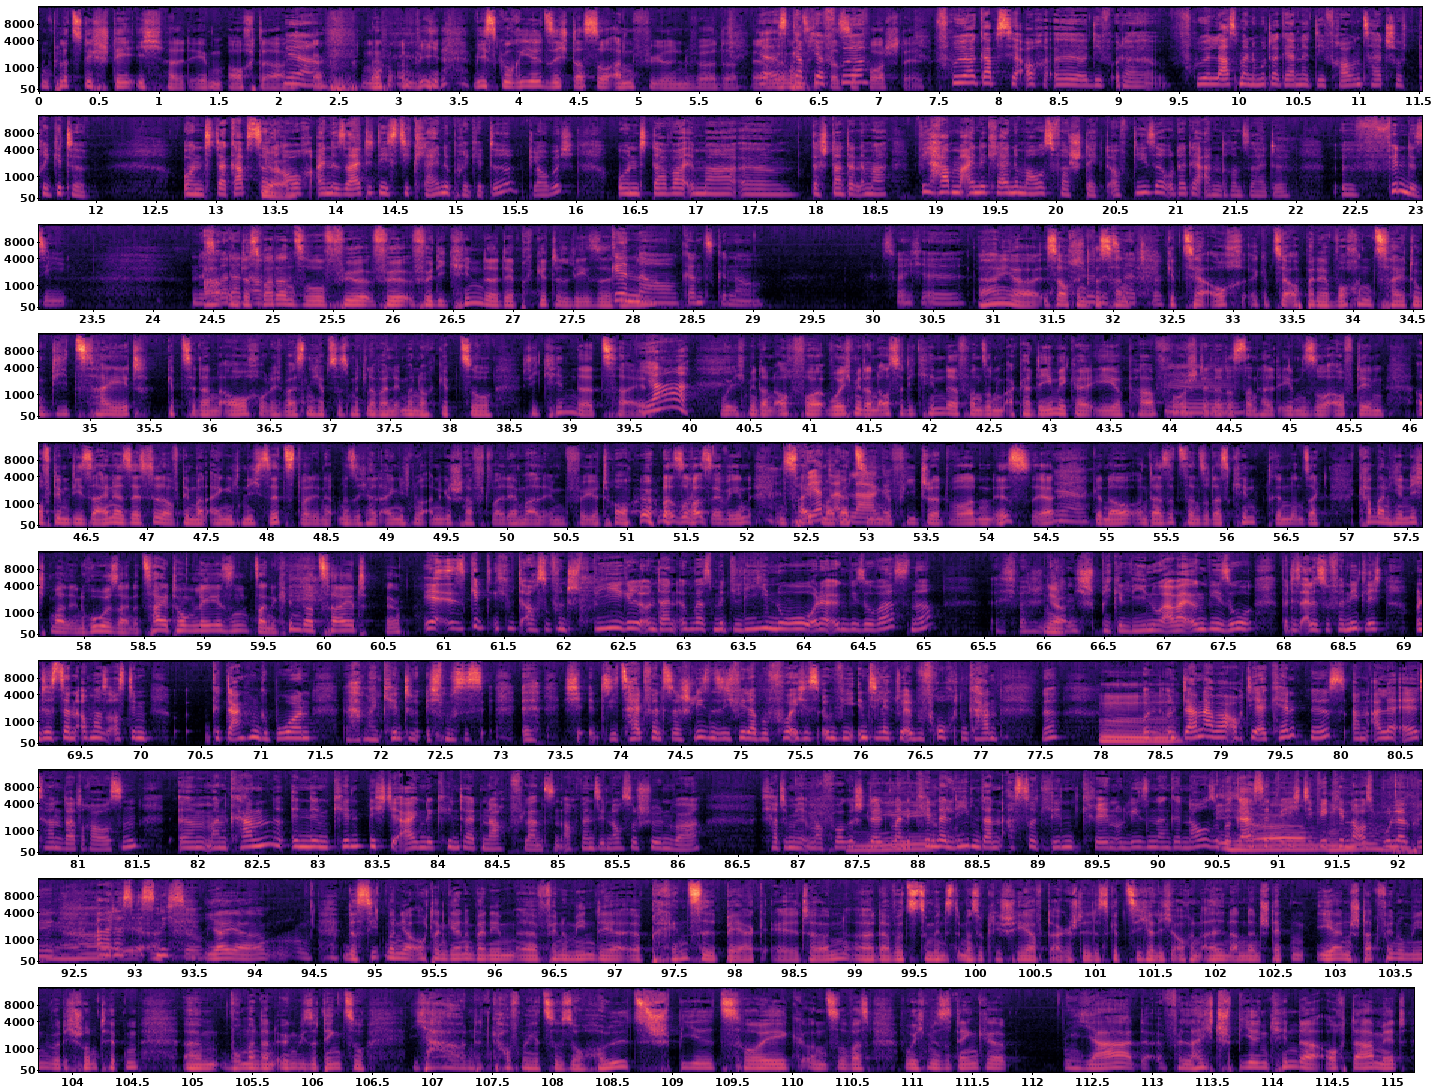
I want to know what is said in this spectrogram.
und plötzlich stehe ich halt eben auch da. Ja. Ne? Und wie, wie skurril sich das so anfühlen würde, Ja, wenn es man gab sich ja das früher. so vorstellt. Früher gab es ja auch äh, die oder früher las meine Mutter gerne die Frauenzeitschrift Brigitte. Und da gab es dann Ja. auch eine Seite, die ist die kleine Brigitte, glaube ich. Und da war immer, ähm, da stand dann immer, wir haben eine kleine Maus versteckt auf dieser oder der anderen Seite. Äh, finde sie. Und ah, und das war dann so für, für, für die Kinder der Brigitte-Leserin. Genau, ganz genau. Das war ich, äh, Ah ja, ist auch interessant. Zeitschrift. Gibt's ja auch, gibt's ja auch bei der Wochenzeitung Die Zeit, gibt's ja dann auch, oder ich weiß nicht, ob es das mittlerweile immer noch gibt, so die Kinderzeit. Ja. Wo ich mir dann auch vor, wo ich mir dann auch so die Kinder von so einem Akademiker-Ehepaar Mhm. vorstelle, das dann halt eben so auf dem, auf dem Designersessel, auf dem man eigentlich nicht sitzt, weil den hat man sich halt eigentlich nur angeschafft, weil der mal im Feuilleton oder sowas erwähnt, im Zeitmagazin gefeatured worden ist. Ja, Ja. genau. Und da sitzt dann so das Kind drin und sagt, kann man hier nicht mal in Ruhe seine Zeitung lesen, seine Kinderzeit? Ja. Ja, es gibt, es gibt auch so von Spiegel und dann irgendwas mit Lino oder irgendwie sowas, ne? Ich weiß nicht, Ja. nicht Spiegelino, aber irgendwie so wird das alles so verniedlicht und das ist dann auch mal so aus dem Gedanken geboren, ach, mein Kind, ich muss es, äh, ich, die Zeitfenster schließen sich wieder, bevor ich es irgendwie intellektuell befruchten kann. Ne? Und, und dann aber auch die Erkenntnis an alle Eltern da draußen, ähm, man kann in dem Kind nicht die eigene Kindheit nachpflanzen, auch wenn sie noch so schön war. Ich hatte mir immer vorgestellt, meine Nee. Kinder lieben dann Astrid Lindgren und lesen dann genauso begeistert wie ich die wir Kinder aus Bullabü. aber das ist nicht so. Ja, ja. Das sieht man ja auch dann gerne bei dem äh, Phänomen der äh, Prenzlberg-Eltern. Äh, da wird es zumindest immer so klischeehaft dargestellt. Es gibt sicherlich auch in allen anderen Städten eher ein Stadtphänomen, würde ich schon tippen, ähm, wo man dann irgendwie so denkt, so, ja, und dann kaufen wir jetzt so, so Holzspielzeug und sowas, wo ich mir so denke, ja, vielleicht spielen Kinder auch damit,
